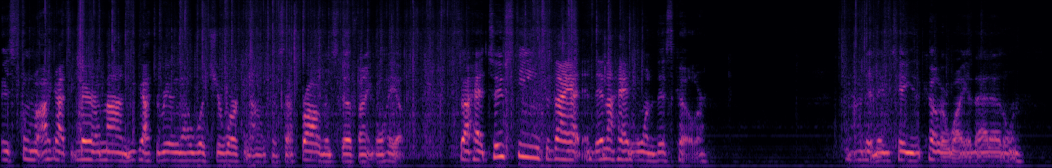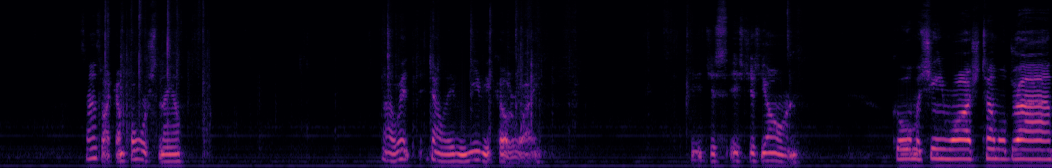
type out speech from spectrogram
it's gonna, I got to bear in mind, you got to really know what you're working on because that frogging stuff ain't going to help. So I had two skeins of that, and then I had one of this color. I didn't even tell you the colorway of that other one. Sounds like I'm hoarse now. Oh, it don't even give you colorway. It just it's just yarn. Cool machine wash, tumble dry,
